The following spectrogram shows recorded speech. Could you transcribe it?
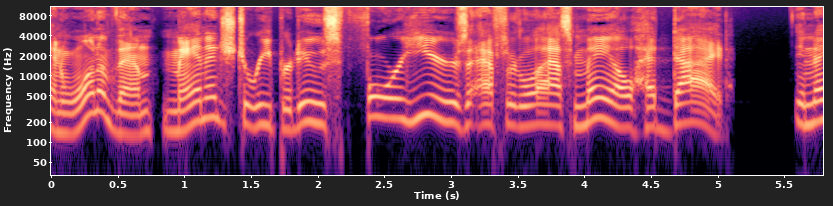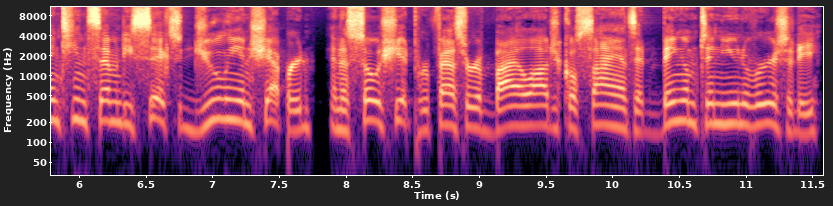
And one of them managed to reproduce four years after the last male had died. In 1976, Julian Shepard, an associate professor of biological science at Binghamton University,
